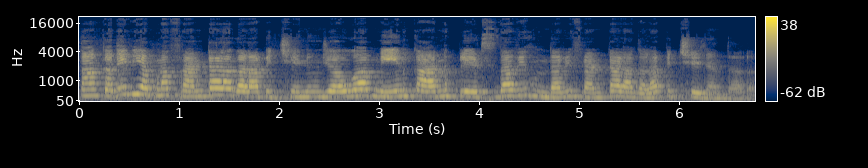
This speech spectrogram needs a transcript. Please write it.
ਤਾਂ ਕਦੇ ਵੀ ਆਪਣਾ ਫਰੰਟ ਵਾਲਾ ਗਲਾ ਪਿੱਛੇ ਨੂੰ ਜਾਊਗਾ। ਮੇਨ ਕਾਰਨ ਪਲੇਟਸ ਦਾ ਵੀ ਹੁੰਦਾ ਵੀ ਫਰੰਟ ਵਾਲਾ ਗਲਾ ਪਿੱਛੇ ਜਾਂਦਾ ਹੈਗਾ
